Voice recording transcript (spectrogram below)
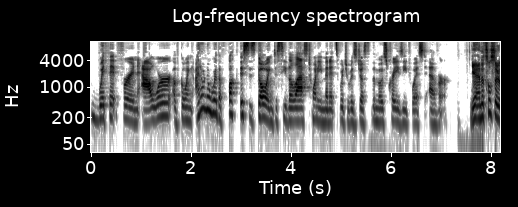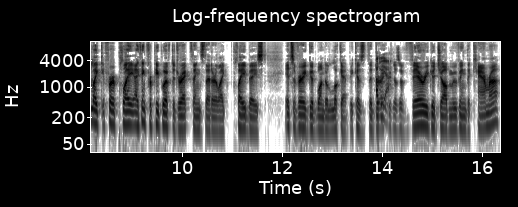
with it for an hour of going, I don't know where the fuck this is going to see the last 20 minutes, which was just the most crazy twist ever. Yeah, and it's also like for play, I think for people who have to direct things that are like play based, it's a very good one to look at because the director oh, yeah. does a very good job moving the camera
